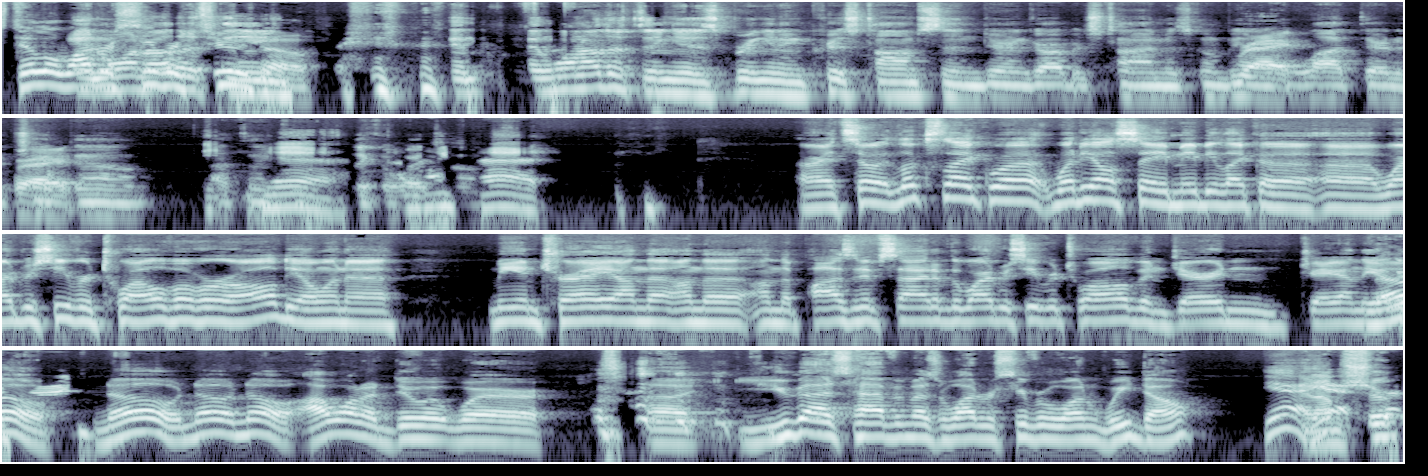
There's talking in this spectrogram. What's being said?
But still a wide And one receiver too, thing- though. And, and one other thing is bringing in Chris Thompson during garbage time is going to be Right. a lot there to check Right. down. I think. Yeah, Take I like some. that. All right, so it looks like what what do y'all say? Maybe like a, a wide receiver twelve overall. Do y'all want to me and Trey on the on the on the positive side of the wide receiver twelve, and Jared and Jay on the other No, no, no, no. I want to do it where uh, you guys have him as a wide receiver one. We don't. Yeah, And yeah. I'm sure-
